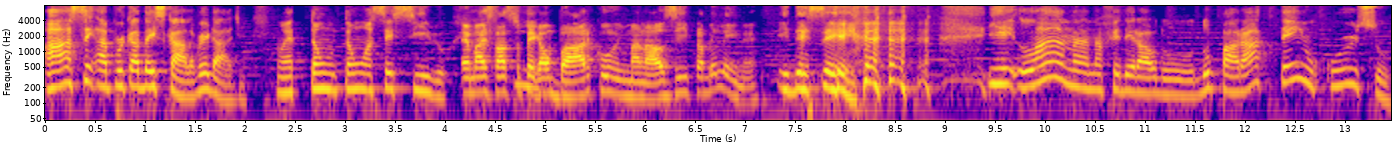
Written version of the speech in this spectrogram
Ah, sim, ah, por causa da escala, verdade. Não é tão, tão acessível. É mais fácil e... pegar um barco em Manaus e ir para Belém, né? E descer. E lá na, na Federal do, do Pará tem o curso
